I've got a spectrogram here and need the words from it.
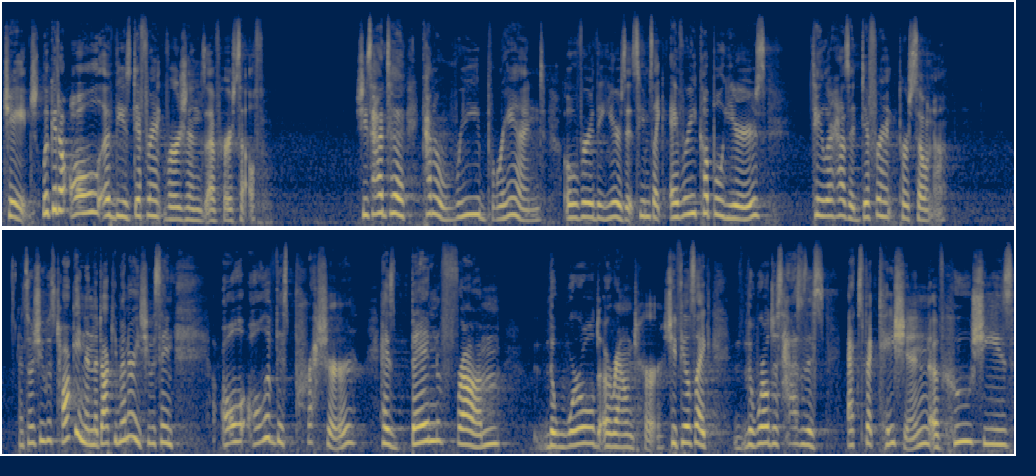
change. Look at all of these different versions of herself. She's had to kind of rebrand over the years. It seems like every couple years, Taylor has a different persona. And so she was talking in the documentary, she was saying, all, all of this pressure has been from the world around her. She feels like the world just has this expectation of who she's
